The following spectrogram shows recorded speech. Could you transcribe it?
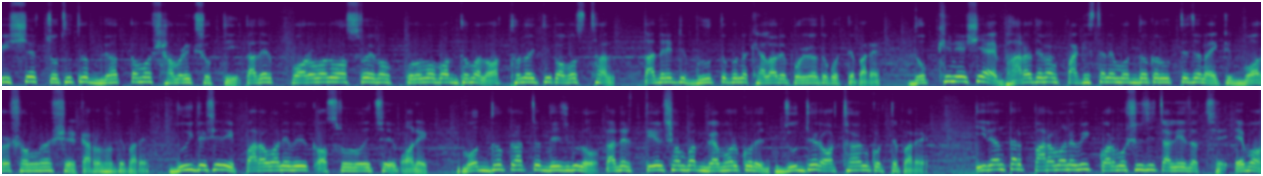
বিশ্বের চতুর্থ বৃহত্তম সামরিক শক্তি। তাদের পরমাণু অস্ত্র এবং ক্রমবর্ধমান অর্থনৈতিক অবস্থান তাদের একটি গুরুত্বপূর্ণ খেলোয়াড়ে পরিণত করতে পারে। দক্ষিণ এশিয়ায় ভারত এবং পাকিস্তানের মধ্যকার উত্তেজনা একটি বড় সংঘর্ষের কারণ হতে পারে। দুই দেশেরই পারমাণবিক অস্ত্র রয়েছে অনেক। মধ্যপ্রাচ্য দেশগুলো তাদের তেল সম্পদ ব্যবহার করে যুদ্ধের অর্থায়ন করতে পারে। ইরান তার পারমাণবিক কর্মসূচি চালিয়ে যাচ্ছে এবং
